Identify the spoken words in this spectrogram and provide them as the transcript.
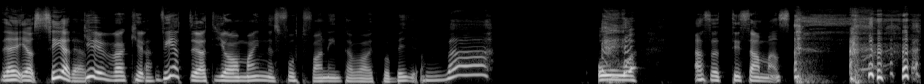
nej, Jag ser den. Gud vad kul. Vet du att jag och Magnus fortfarande inte har varit på bio? Va? Och, Alltså tillsammans.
